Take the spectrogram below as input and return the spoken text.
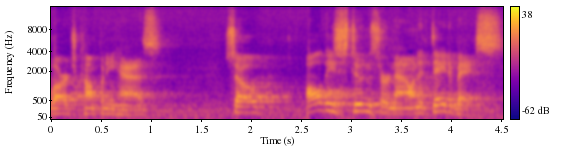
large company has. So all these students are now in a database.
